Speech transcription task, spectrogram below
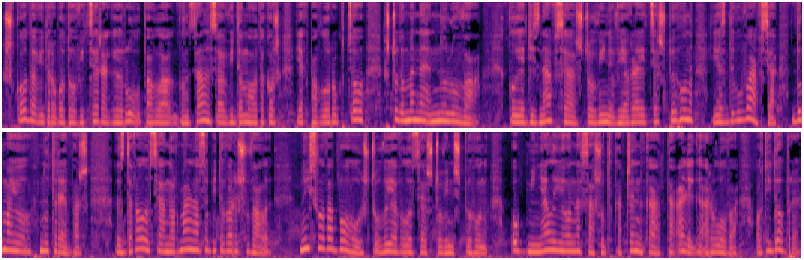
Шкода від роботи офіцера ГРУ Павла Гонсалеса, відомого також як Павло Рубцов, щодо мене нульова. Коли я дізнався, що він виявляється шпигун, я здивувався. Думаю, ну треба ж. Здавалося, нормально собі товаришували. Ну і слава Богу, що виявилося, що він шпигун. Обміняли його на Сашу Ткаченка та Аліга Орлова. От і добре.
